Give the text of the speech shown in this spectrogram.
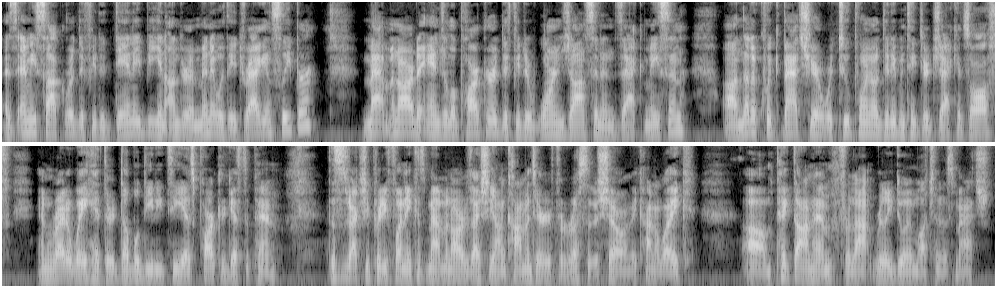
as Emi Sakura defeated Danny B in under a minute with a Dragon Sleeper. Matt Menard and Angela Parker defeated Warren Johnson and Zach Mason. Uh, another quick match here where 2.0 didn't even take their jackets off and right away hit their double DDT as Parker gets the pin. This is actually pretty funny because Matt Menard is actually on commentary for the rest of the show and they kind of like um, picked on him for not really doing much in this match.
